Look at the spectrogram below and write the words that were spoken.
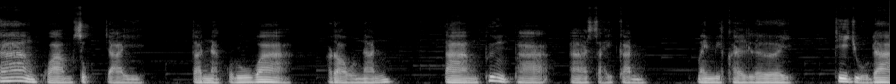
สร้างความสุขใจ ตระหนักรู้ว่าเรานั้นต่างพึ่งพาอาศัยกัน ไม่มีใครเลยที่อยู่ได้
